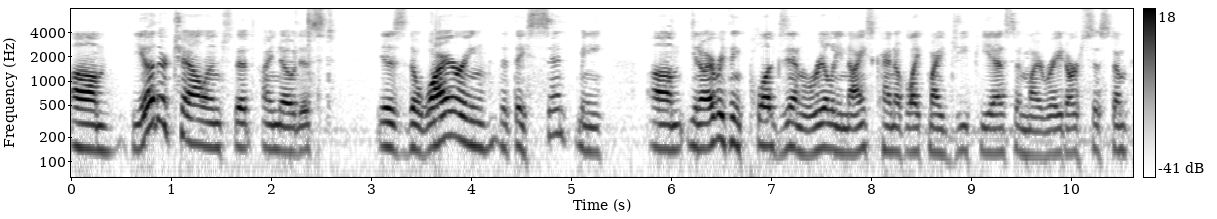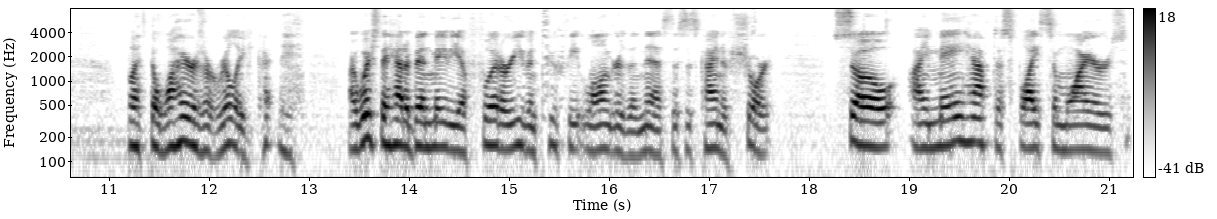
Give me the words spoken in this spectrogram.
Um, the other challenge that I noticed is the wiring that they sent me. Um, you know, everything plugs in really nice, kind of like my GPS and my radar system. But the wires are really, I wish they had been maybe a foot or even two feet longer than this. This is kind of short. So I may have to splice some wires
